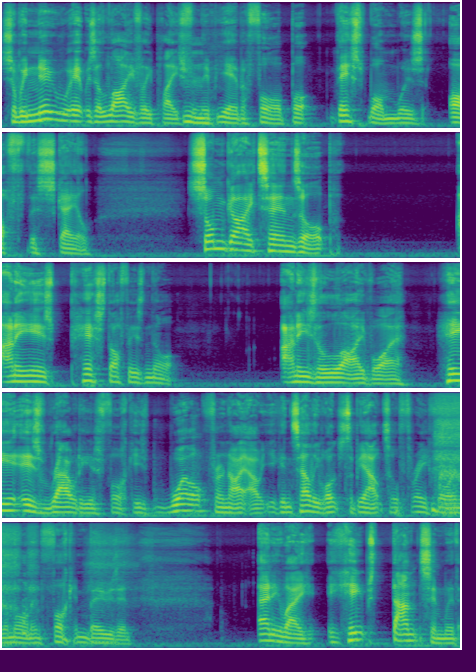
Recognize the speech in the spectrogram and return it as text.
so we knew it was a lively place from the year before. But this one was off the scale. Some guy turns up, and he is pissed off his nut, and he's live wire. He is rowdy as fuck. He's well up for a night out. You can tell he wants to be out till three, four in the morning, fucking boozing. Anyway, he keeps dancing with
